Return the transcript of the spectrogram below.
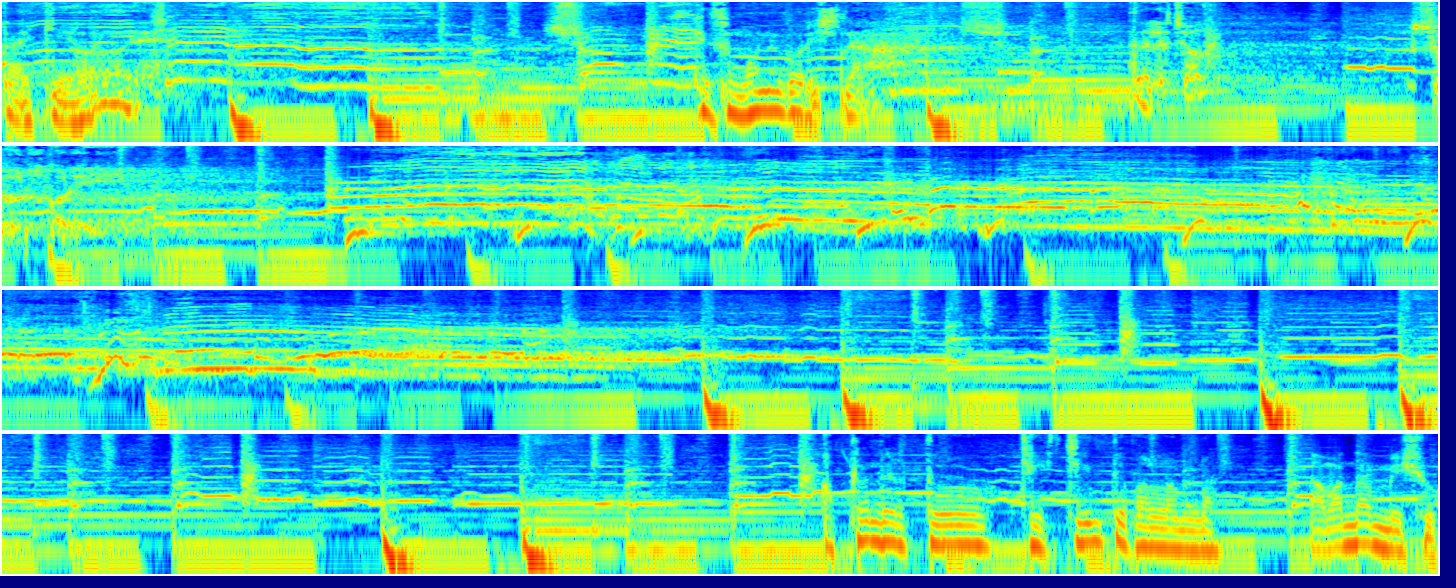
তাই কি হয়? কিছু মনে করিস না। তাহলে চল, শুরু করি। আপনাদের তো ঠিক চিনতে পারলাম না। আমার নাম মিশুক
